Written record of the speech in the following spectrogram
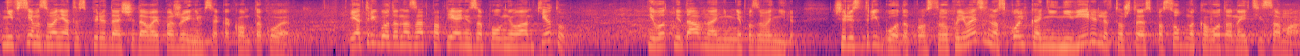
не всем звонят из передачи «Давай поженимся», как вам такое. Я три года назад по пьяни заполнила анкету, и вот недавно они мне позвонили. Через три года просто. Вы понимаете, насколько они не верили в то, что я способна кого-то найти сама.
